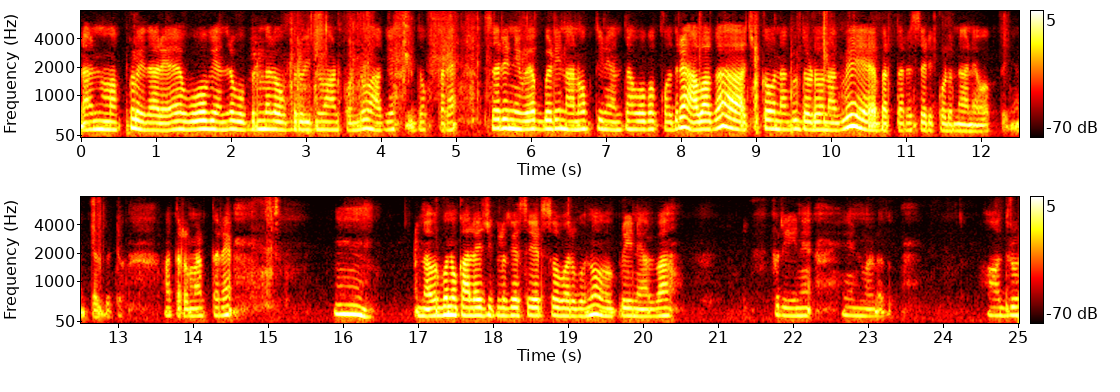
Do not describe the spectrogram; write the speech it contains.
ನನ್ನ ಮಕ್ಕಳು ಇದ್ದಾರೆ ಹೋಗಿ ಅಂದರೆ ಒಬ್ಬರ ಮೇಲೆ ಒಬ್ಬರು ಇದು ಮಾಡಿಕೊಂಡು ಹಾಗೆ ಇದ್ದೋಗ್ತಾರೆ. ಸರಿ, ನೀವು ಹೋಗಬೇಡಿ, ನಾನು ಹೋಗ್ತೀನಿ ಅಂತ ಹೋಗೋಕ್ಕೋದ್ರೆ ಆವಾಗ ಚಿಕ್ಕವನಾಗಲಿ ದೊಡ್ಡವನಾಗಲಿ ಬರ್ತಾರೆ. ಸರಿ ಕೊಡು, ನಾನೇ ಹೋಗ್ತೀನಿ ಅಂತ ಹೇಳ್ಬಿಟ್ಟು ಆ ಥರ ಮಾಡ್ತಾರೆ. ಅವ್ರಿಗೂ ಕಾಲೇಜ್ಗಳಿಗೆ ಸೇರಿಸೋವರೆಗೂ ಫ್ರೀನೇ ಅಲ್ವಾ? ಫ್ರೀನೇ, ಏನು ಮಾಡೋದು? ಆದ್ರೂ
